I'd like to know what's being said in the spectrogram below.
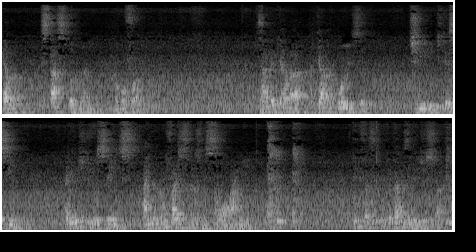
ela está se tornando homofóbica. Sabe, aquela, aquela coisa de, de que assim, a igreja de vocês ainda não faz transmissão online. Tem que fazer porque várias igrejas fazem.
